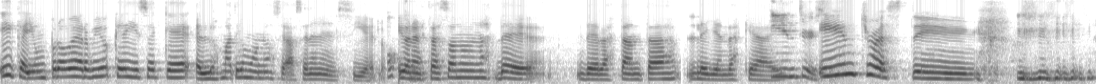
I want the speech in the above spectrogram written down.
Y que hay un proverbio que dice que los matrimonios se hacen en el cielo. Ok. Y bueno, estas son unas de, de las tantas leyendas que hay. Interesting. Interesting.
